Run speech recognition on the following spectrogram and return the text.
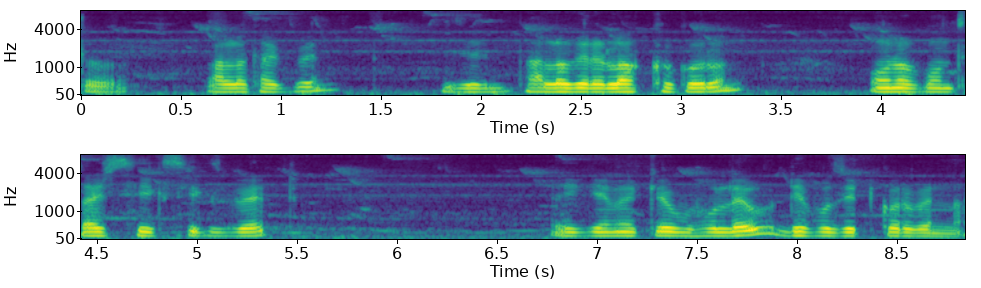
তো ভালো থাকবেন। যে ভালো করে লক্ষ্য করুন। উনপঞ্চাশ সিক্স সিক্স বেট এই গেমে কেউ ভুলেও ডিপোজিট করবেন না।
